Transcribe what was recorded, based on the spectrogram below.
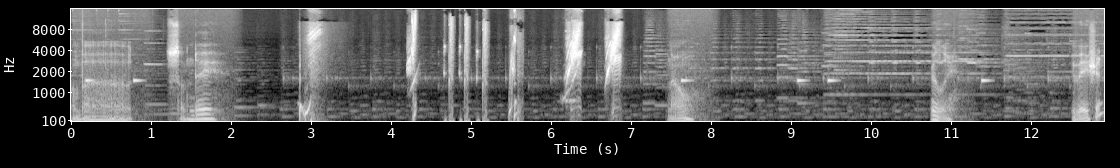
How about Sunday? No. Really? Evasion?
